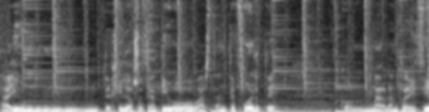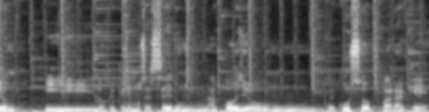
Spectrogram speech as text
hay un tejido asociativo bastante fuerte, con una gran tradición y lo que queremos es ser un apoyo, un recurso para que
